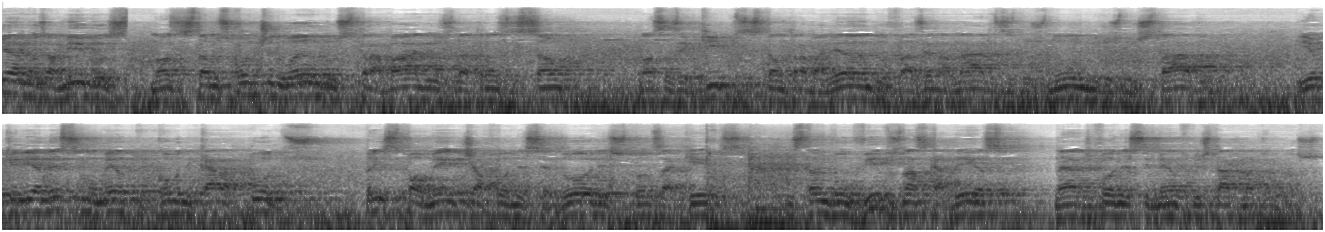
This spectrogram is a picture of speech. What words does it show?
dia, meus amigos. Nós estamos continuando os trabalhos da transição. Nossas equipes estão trabalhando, fazendo análise dos números do Estado. E eu queria, nesse momento, comunicar a todos, principalmente a fornecedores, todos aqueles que estão envolvidos nas cadeias né, de fornecimento do Estado Mato Grosso.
